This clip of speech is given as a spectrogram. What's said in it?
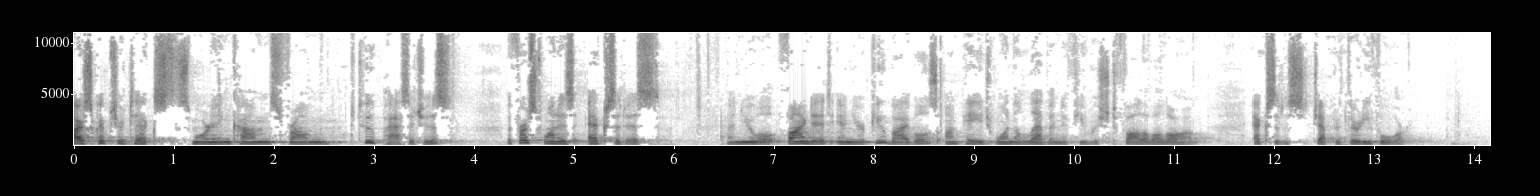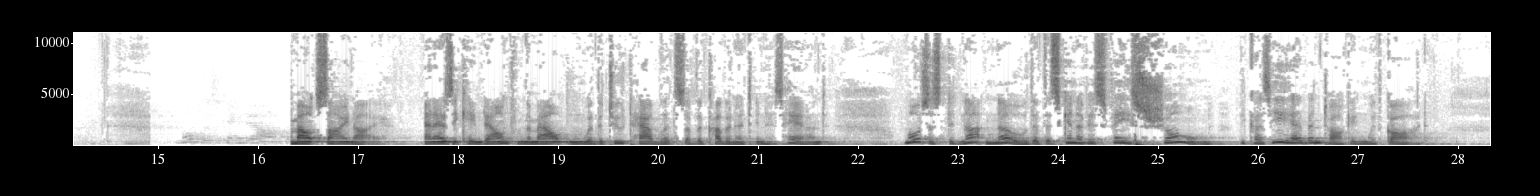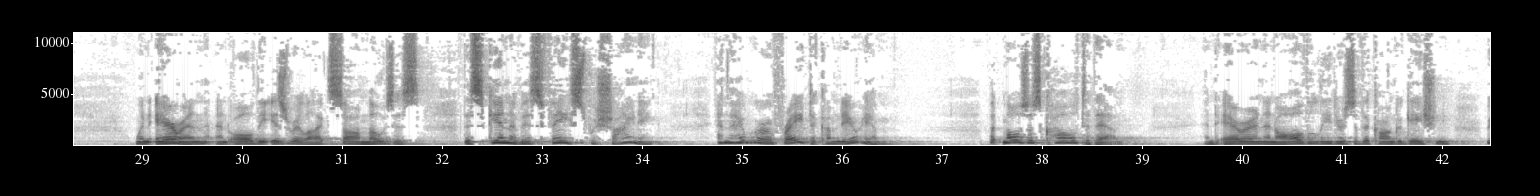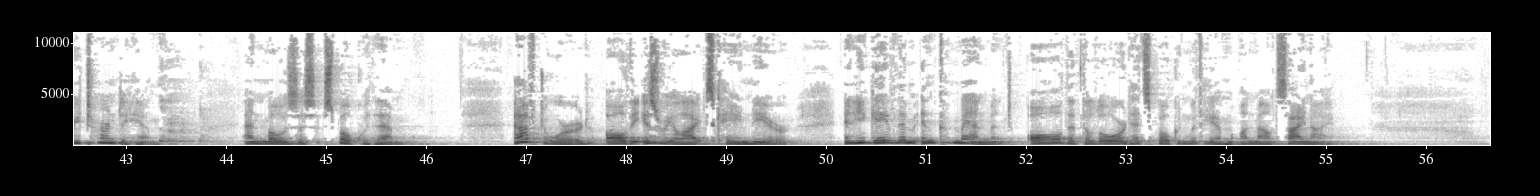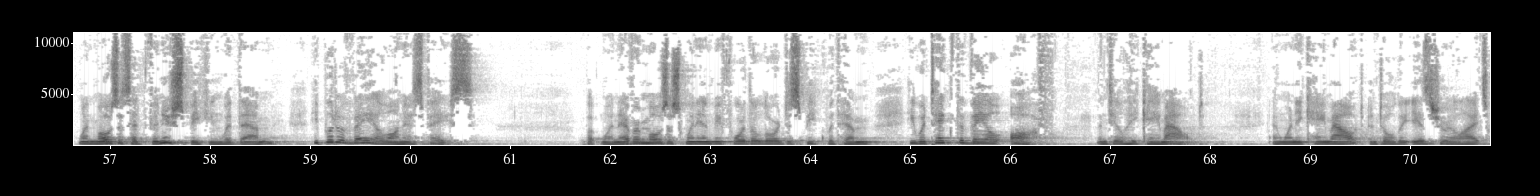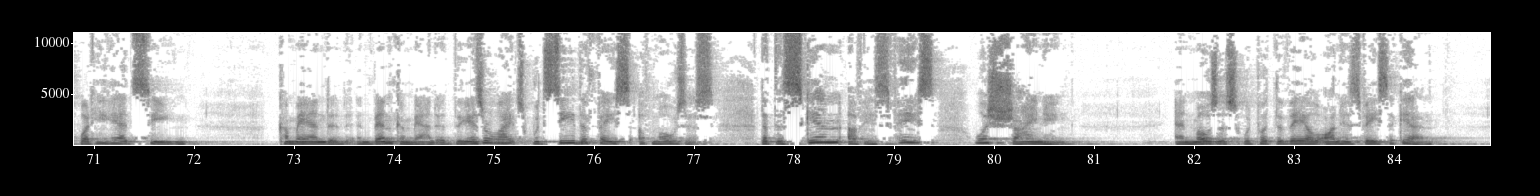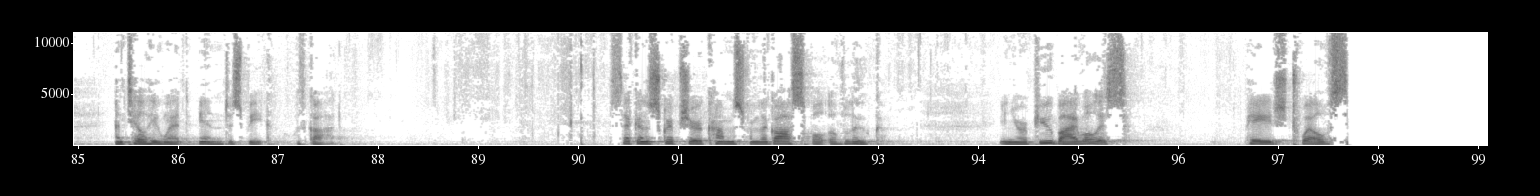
Our scripture text this morning comes from two passages. The first one is Exodus, and you will find it in your Pew Bibles on page 111 if you wish to follow along. Exodus chapter 34. Mount Sinai, and as he came down from the mountain with the two tablets of the covenant in his hand, Moses did not know that the skin of his face shone because he had been talking with God. When Aaron and all the Israelites saw Moses, the skin of his face was shining, and they were afraid to come near him. But Moses called to them, and Aaron and all the leaders of the congregation returned to him, and Moses spoke with them. Afterward, all the Israelites came near, and he gave them in commandment all that the Lord had spoken with him on Mount Sinai. When Moses had finished speaking with them, he put a veil on his face. But whenever Moses went in before the Lord to speak with him, he would take the veil off until he came out. And when he came out and told the Israelites what he had seen, commanded, and been commanded, the Israelites would see the face of Moses, that the skin of his face was shining. And Moses would put the veil on his face again until he went in to speak with God. Second scripture comes from the Gospel of Luke. In your Pew Bible, it's page 12.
